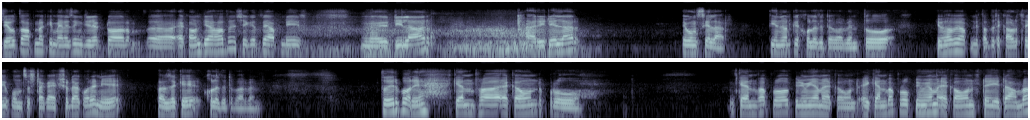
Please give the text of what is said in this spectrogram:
যেহেতু আপনাকে ম্যানেজিং ডিরেক্টর অ্যাকাউন্ট দেওয়া হবে, সেক্ষেত্রে আপনি ডিলার রিটেলার এবং সেলার তিনজনকে খুলে দিতে পারবেন। তো এভাবে আপনি তাদের কারোর থেকে পঞ্চাশ টাকা, একশো টাকা করে নিয়ে তাদেরকে খুলে দিতে পারবেন। তো এরপরে Canva account pro Canva pro premium account এই ক্যানভা প্রো প্রিমিয়াম অ্যাকাউন্টে এটা আমরা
